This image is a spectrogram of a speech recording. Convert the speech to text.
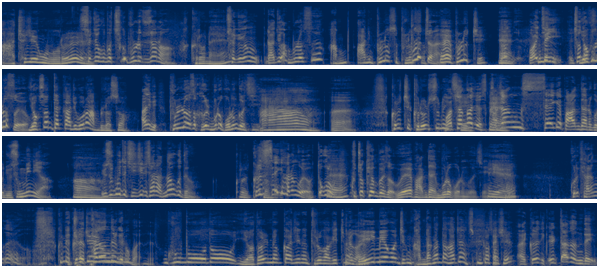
아, 최재형 후보를. 최재형 후보 측을 불러주잖아. 아, 그러네. 최경영 라디오 안 불렀어요? 안, 아니, 불렀어, 불렀어. 불렀잖아요. 네, 불렀지. 네. YTN 근데 저도 불렀어요. 역선택 가지고는 안 불렀어. 아니 불러서 그걸 물어보는 거지. 아, 예. 그렇지, 그럴 수는 마찬가지였어. 네. 가장 세게 반대하는 건 유승민이야. 아, 유승민도 지지율이 잘 안 나오거든. 그렇죠. 그래서 세게 하는 거예요. 또 그럼 네. 그쪽 캠프에서 왜 반대하냐 물어보는 거지. 예. 네? 그렇게 하는 거예요. 근데 그래 흔들기로 봐요. 후보도 8명까지는 들어가겠지만 들어가요. 4명은 지금 간당간당하지 않습니까, 사실? 아니 그러니까 일단은 근데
